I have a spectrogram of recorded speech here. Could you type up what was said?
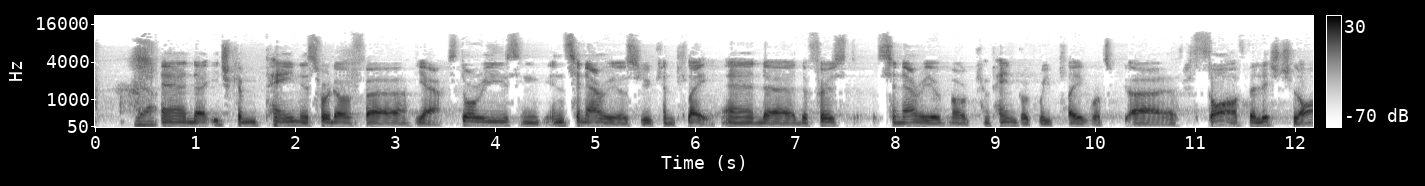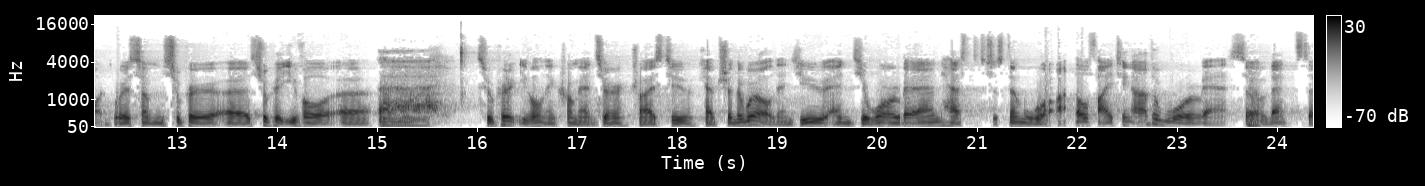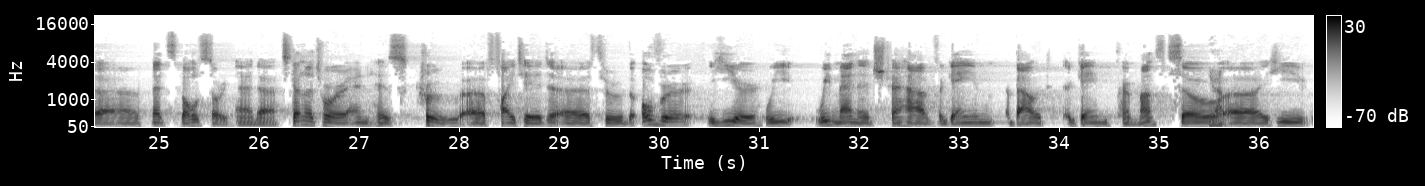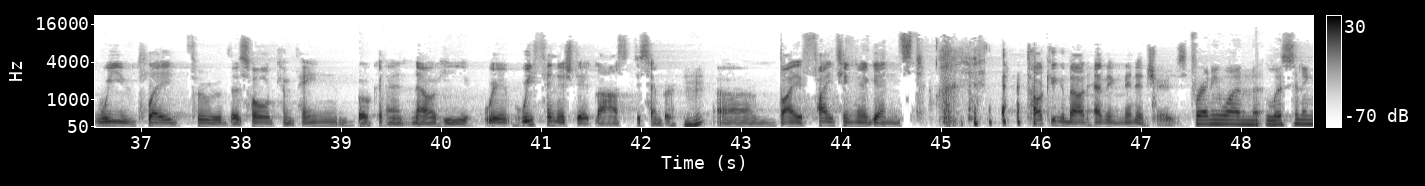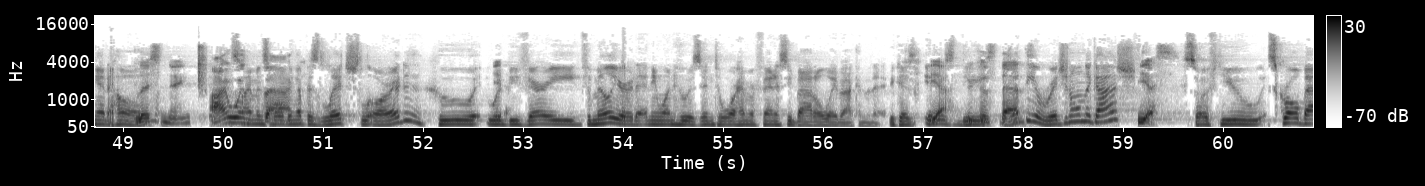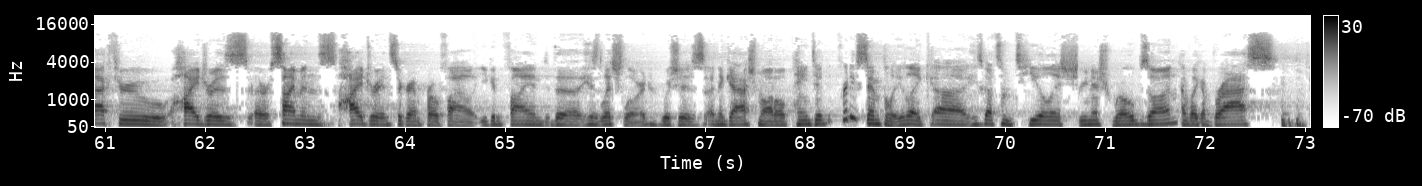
And uh, each campaign is sort of, uh, yeah, stories and, and, scenarios you can play. And uh, the first scenario or campaign book we played was uh, Thaw of the Lich Lord, where some super, uh, super evil, uh, super evil necromancer tries to capture the world, and you and your war band has to system while fighting other war bands. So yeah. that's uh, that's the whole story. And uh, Skeletor and his crew uh, fighted uh, through the over a year. We we managed to have a game about a game per month. So yeah. uh, he we played through this whole campaign book, and now he we we finished it last December mm-hmm. um, by fighting against. talking about having miniatures. For anyone listening at home, listening, I Simon's back. holding up his Lich Lord, who would yeah. be very familiar to anyone who is into Warhammer Fantasy Battle way back in the day, because it yeah, is the is that the original Nagash. Yes. So if you scroll back through Hydra's or Simon's Hydra Instagram profile, you can find the his Lich Lord, which is a Nagash model painted pretty simply. Like uh, he's got some tealish, greenish robes on, have like a brass,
